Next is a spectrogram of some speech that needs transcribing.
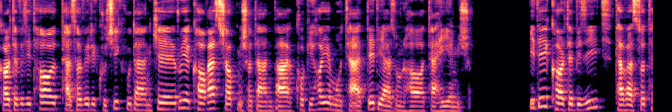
کارت ویزیت ها تصاویری کوچیک بودند که روی کاغذ چاپ می شدن و کپی های متعددی از اونها تهیه می شد. ایده کارت ویزیت توسط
